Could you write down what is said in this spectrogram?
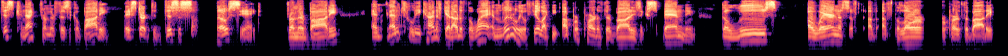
disconnect from their physical body. They start to disassociate from their body and mentally kind of get out of the way and literally will feel like the upper part of their body is expanding. They'll lose awareness of, of, of the lower part of the body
